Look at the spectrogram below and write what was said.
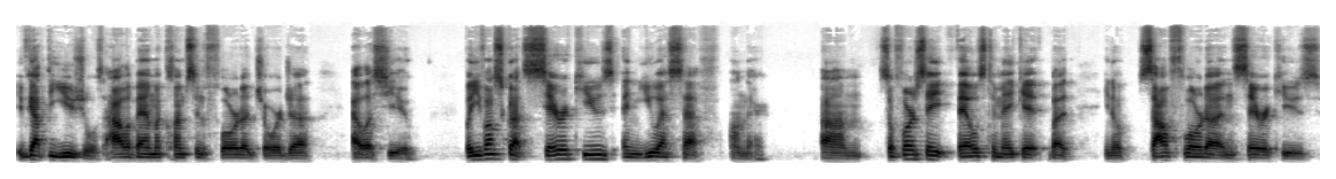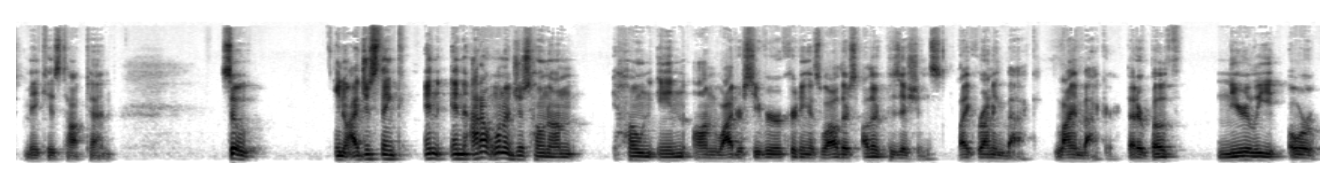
You've got the usuals: Alabama, Clemson, Florida, Georgia, LSU. But you've also got Syracuse and USF on there. Um, so Florida State fails to make it, but you know South Florida and Syracuse make his top ten. So, you know, I just think, and and I don't want to just hone on hone in on wide receiver recruiting as well. There's other positions like running back, linebacker that are both nearly or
